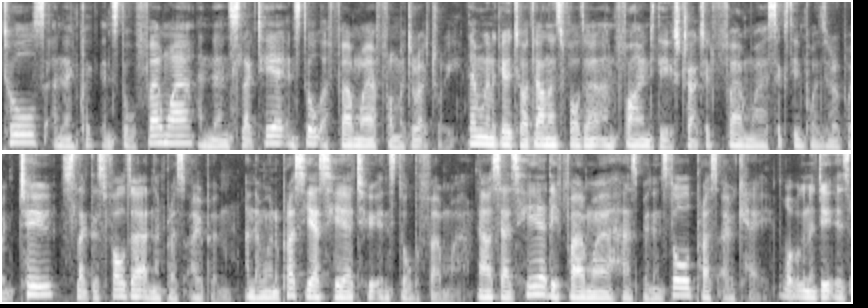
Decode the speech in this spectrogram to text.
tools and then click install firmware and then select here install a firmware from a directory. Then we're going to go to our downloads folder and find the extracted firmware 16.0.2, select this folder and then press open and then we're to press yes here to install the firmware. Now it says here the firmware has been installed, press OK. What we're going to do is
